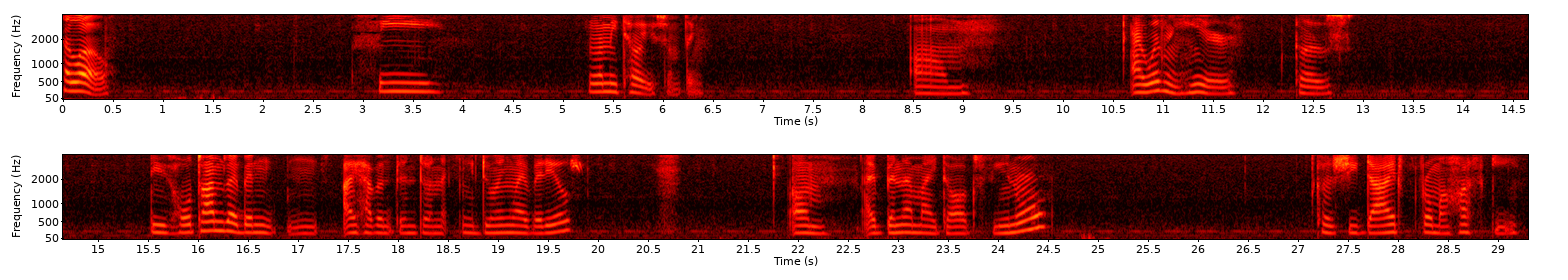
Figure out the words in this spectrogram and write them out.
Hello. See, let me tell you something. Um, I wasn't here because these whole times I've been, I haven't been done, doing my videos. Um, I've been at my dog's funeral because she died from a husky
